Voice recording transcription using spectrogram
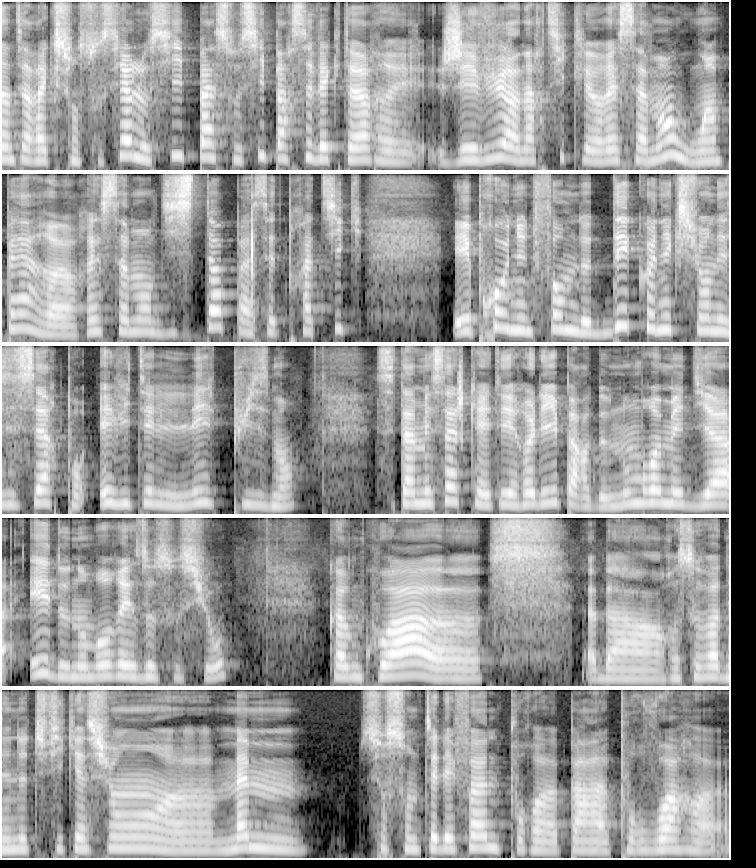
interactions sociales aussi passent aussi par ces vecteurs. J'ai vu un article récemment où un père euh, récemment dit stop à cette pratique et prône une forme de déconnexion nécessaire pour éviter l'épuisement. C'est un message qui a été relayé par de nombreux médias et de nombreux réseaux sociaux, comme quoi euh, euh, ben, recevoir des notifications, même sur son téléphone pour, pour voir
